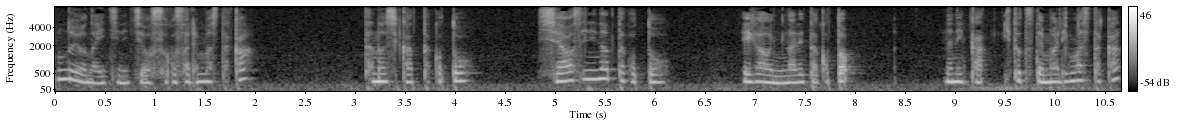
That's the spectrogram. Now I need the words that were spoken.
どのような一日を過ごされましたか？楽しかったこと幸せになったこと笑顔になれたこと何か一つでもありましたか？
